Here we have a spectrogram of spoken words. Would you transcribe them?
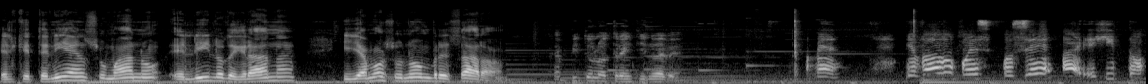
el que tenía en su mano el hilo de grana, y llamó su nombre Sara. Capítulo 39. Amén. Llevado pues José a Egipto,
